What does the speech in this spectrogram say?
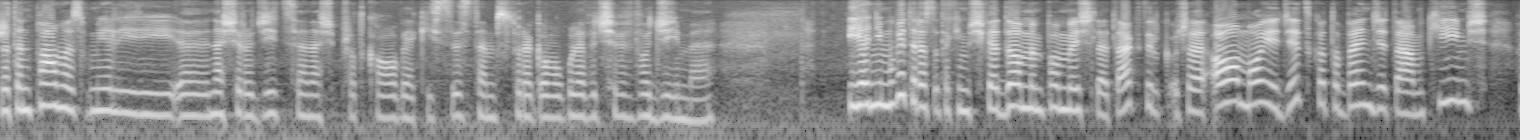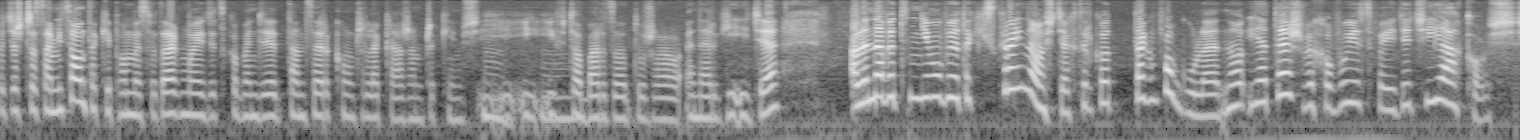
Że ten pomysł mieli y, nasi rodzice, nasi przodkowie, jakiś system, z którego w ogóle się wywodzimy. I ja nie mówię teraz o takim świadomym pomyśle, tak? Tylko, że o, moje dziecko to będzie tam kimś, chociaż czasami są takie pomysły, tak? Moje dziecko będzie tancerką, czy lekarzem, czy kimś i, i, i w to mhm. bardzo dużo energii idzie. Ale nawet nie mówię o takich skrajnościach, tylko tak w ogóle. No, ja też wychowuję swoje dzieci jakoś,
